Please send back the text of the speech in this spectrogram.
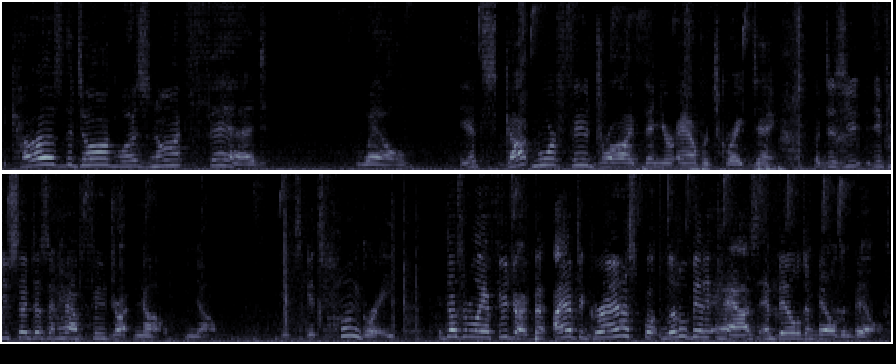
because the dog was not fed well, it's got more food drive than your average Great Dane. But does you, if you said does it have food drive? No, no. It's it's hungry. It doesn't really have food drive, but I have to grasp what little bit it has and build and build and build.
